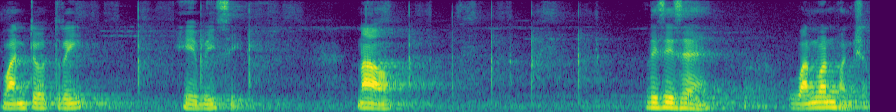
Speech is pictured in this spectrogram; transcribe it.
1, 2, 3, A, B, C. Now, this is a 1, 1 function.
